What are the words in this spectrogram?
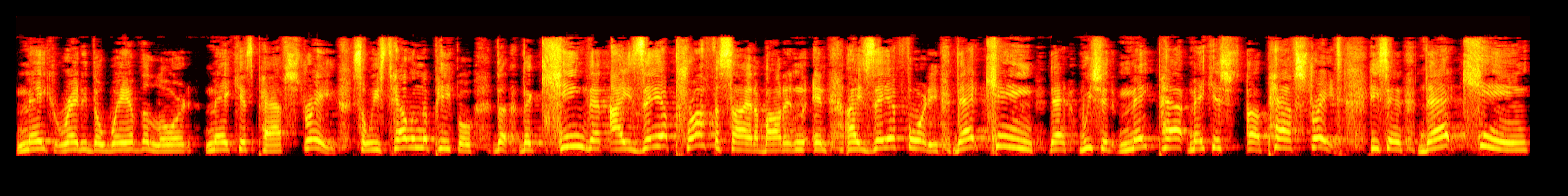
make ready the way of the Lord, make his path straight. So he's telling the people, the, the king that Isaiah prophesied about in, in Isaiah 40, that king that we should make path, make his uh, path straight. He said, that king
